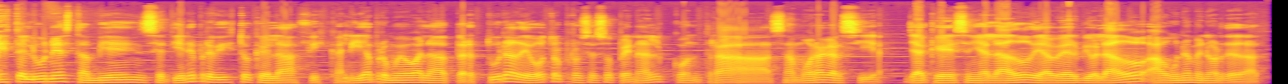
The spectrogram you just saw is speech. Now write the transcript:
Este lunes también se tiene previsto que la Fiscalía promueva la apertura de otro proceso penal contra Zamora García, ya que es señalado de haber violado a una menor de edad.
